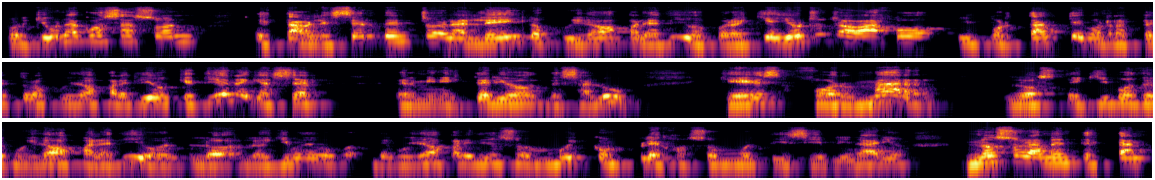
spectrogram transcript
porque una cosa son establecer dentro de la ley los cuidados paliativos, pero aquí hay otro trabajo importante con respecto a los cuidados paliativos que tiene que hacer el Ministerio de Salud, que es formar los equipos de cuidados paliativos. Los, equipos de, cuidados paliativos son muy complejos, son multidisciplinarios. No solamente están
